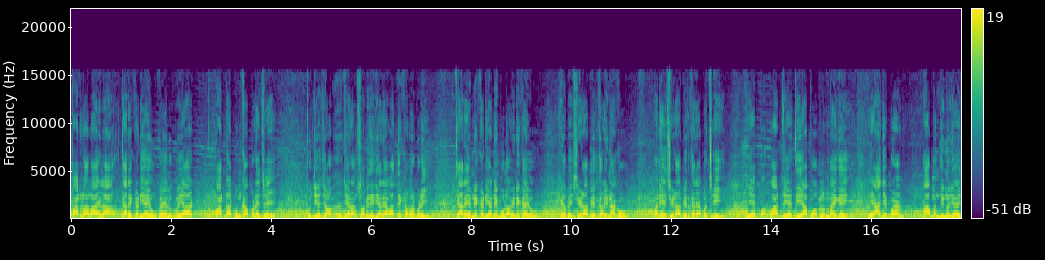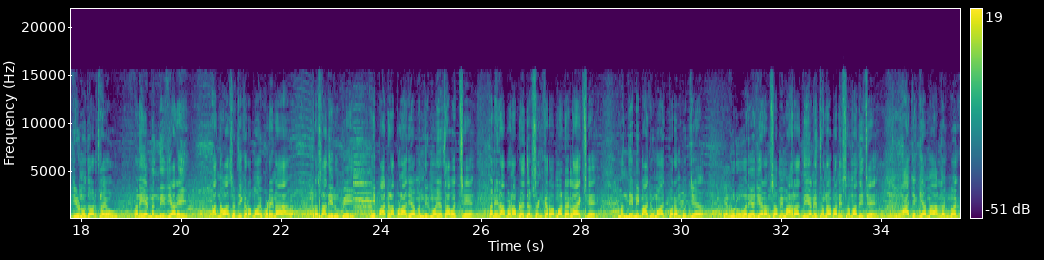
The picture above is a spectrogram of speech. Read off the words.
પાટડા લાયેલા, ત્યારે કડિયા એવું કહેલું કે ભાઈ, આ પાટડા ટૂંકા પડે છે. પૂજ્ય જયરામ સ્વામીને જ્યારે આ વાતની ખબર પડી, ત્યારે એમને કડિયાને બોલાવીને કહ્યું કે ભાઈ શેડાફેર કરી નાખો. અને એ શેડાફેર કર્યા પછી એ પાટ જે હતી આપોઆપ લંબાઈ ગઈ. એ આજે પણ આ મંદિરનો જ્યારે જીર્ણોદ્ધાર થયો અને એ મંદિર જ્યારે આ નવાસરથી કરવામાં આવ્યું પડે એના પ્રસાદી રૂપે એ પાટડા પણ આજે આ મંદિરમાં યથાવત છે અને એના પણ આપણે દર્શન કરવા માટે લાયક છે. મંદિરની બાજુમાં જ પરમ પૂજ્ય ગુરુવર્ય જયરામ સ્વામી મહારાજની અને ધનાબાની સમાધિ છે. આ જગ્યામાં લગભગ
